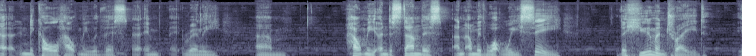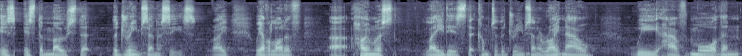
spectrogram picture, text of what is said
Uh, Nicole helped me with this. Uh, in really um, helped me understand this and, and with what we see the human trade is is the most that the dream center sees right? We have a lot of uh, homeless ladies that come to the dream center. Right now we have more than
